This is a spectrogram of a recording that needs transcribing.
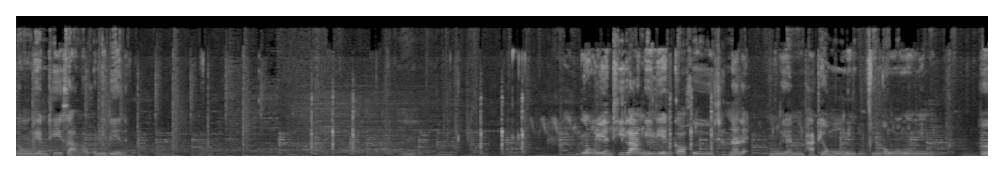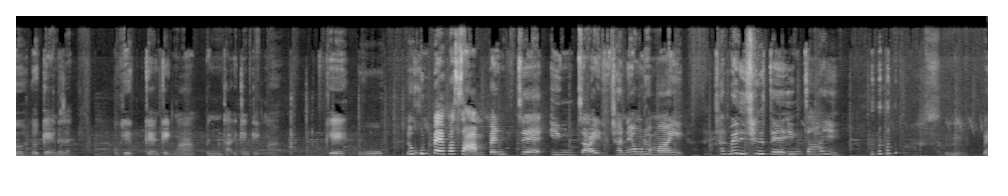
โรงเรียนที่สามเราคนนี้เรียน โรงเรียนที่ล่างนี้เรียนก็คือนั่นแหละ โรงเรียนพาเทลมุ้งมิงฟิงก็งงงงงเออเลิกแกงได้แหละ โอเค แกงเก่งมาก เป็นสายที่แกงเก่งมาก โอเค โอ้โห แล้วคุณแปลภาษามันเป็นเจอิงใจชาแนลทำไม ฉันไม่ได้ชื่อเจอิงใจ แปล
